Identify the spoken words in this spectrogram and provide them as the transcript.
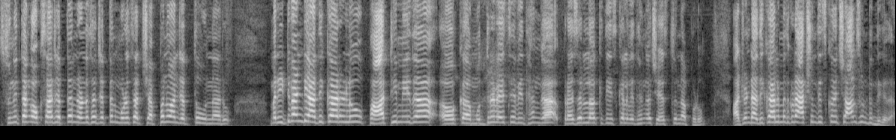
సున్నితంగా ఒకసారి చెప్తాను రెండోసారి చెప్తాను మూడోసారి చెప్పను అని చెప్తూ ఉన్నారు. మరి ఇటువంటి అధికారులు పార్టీ మీద ఒక ముద్ర వేసే విధంగా ప్రజల్లోకి తీసుకెళ్ళే విధంగా చేస్తున్నప్పుడు అటువంటి అధికారుల మీద కూడా యాక్షన్ తీసుకునే ఛాన్స్ ఉంటుంది కదా?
